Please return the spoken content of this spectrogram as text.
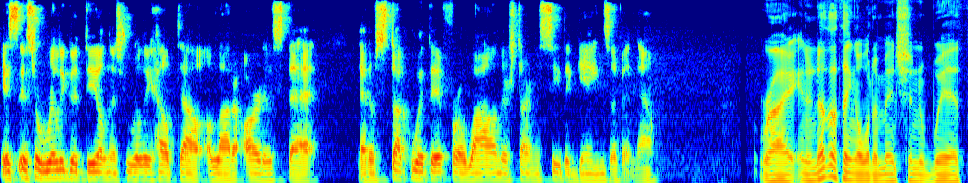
it's it's a really good deal, and it's really helped out a lot of artists that that have stuck with it for a while, and they're starting to see the gains of it now. Right, and another thing I want to mention with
